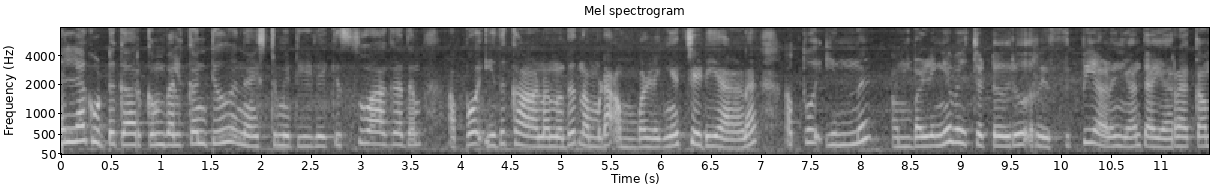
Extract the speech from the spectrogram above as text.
എല്ലാ കൂട്ടുകാർക്കും വെൽക്കം ടു നെക്സ്റ്റ് മീറ്റിയിലേക്ക് സ്വാഗതം. അപ്പോൾ ഇത് കാണുന്നത് നമ്മുടെ അമ്പഴങ്ങ ചെടിയാണ്. അപ്പോൾ ഇന്ന് അമ്പഴങ്ങ വെച്ചിട്ട് ഒരു റെസിപ്പിയാണ് ഞാൻ തയ്യാറാക്കാൻ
